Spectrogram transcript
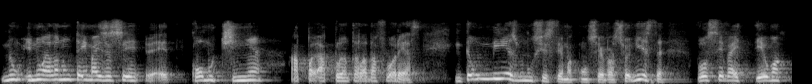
não, e não, ela não tem mais esse, é, como tinha a, a, planta lá da floresta. Então, mesmo no sistema conservacionista, você vai ter uma,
